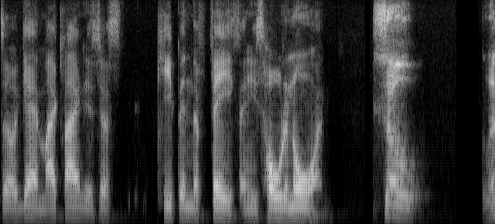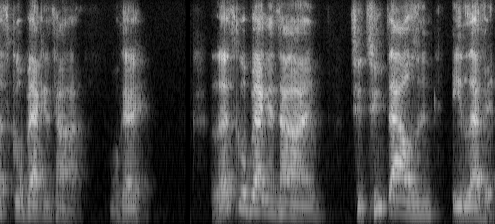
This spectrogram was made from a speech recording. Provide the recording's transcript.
So again, my client is just keeping the faith and he's holding on. So let's go back in time, okay? Let's go back in time to 2011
